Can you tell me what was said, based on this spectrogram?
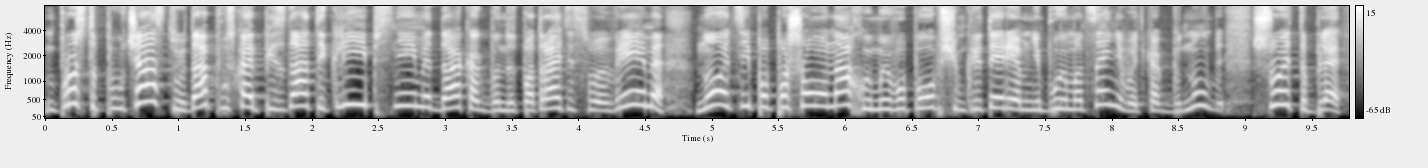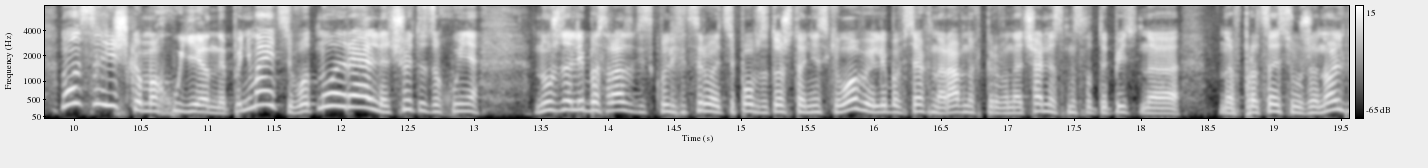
ну, просто поучаствует, да, пускай пиздатый клип снимет, да, как бы потратит свое время, но, типа, пошел он нахуй, мы его по общим критериям не будем оценивать, как бы, ну, что это, блядь, ну, он слишком охуенный, понимаете? Вот, ну, реально, что это за хуйня? Нужно либо сразу дисквалифицировать типов за то, что они скилловые, либо всех на равных первоначально смысла топить на, на- в процессе уже ноль,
